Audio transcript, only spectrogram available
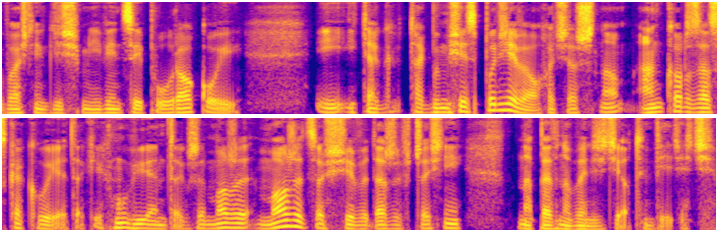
właśnie gdzieś mniej więcej pół roku i, i, i tak, tak bym się spodziewał, chociaż no, Ankor zaskakuje, tak jak mówiłem, także może, może coś się wydarzy wcześniej, na pewno będziecie o tym wiedzieć.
